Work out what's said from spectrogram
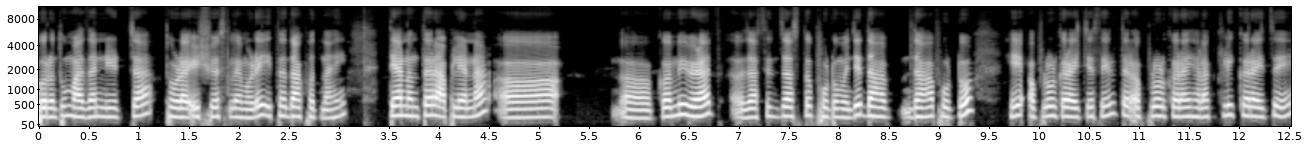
परंतु माझा नेटचा थोडा इश्यू असल्यामुळे इथं दाखवत नाही. त्यानंतर आपल्याला कमी वेळात जास्तीत जास्त फोटो म्हणजे दहा दहा फोटो हे अपलोड करायचे असेल, तर अपलोड करा ह्याला क्लिक करायचं आहे.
